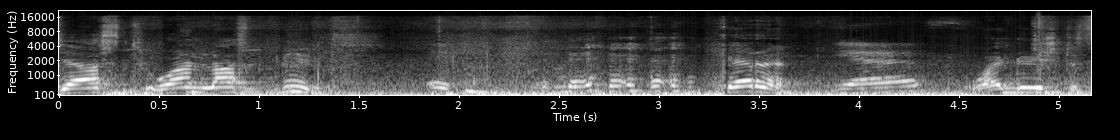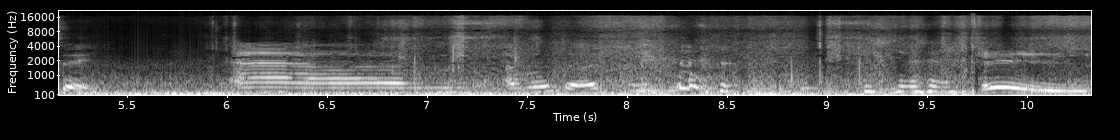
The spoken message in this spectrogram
just one last bit. Karen, Yes. what do you wish to say? Um, about what? Hey.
